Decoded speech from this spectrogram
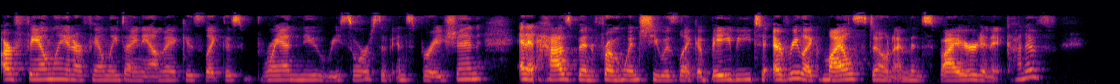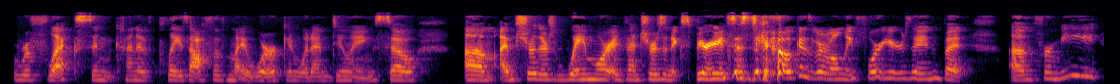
Our family and our family dynamic is like this brand new resource of inspiration. And it has been from when she was like a baby to every like milestone I'm inspired. And it kind of reflects and kind of plays off of my work and what I'm doing. So um, I'm sure there's way more adventures and experiences to go because we're only four years in. But um, for me,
